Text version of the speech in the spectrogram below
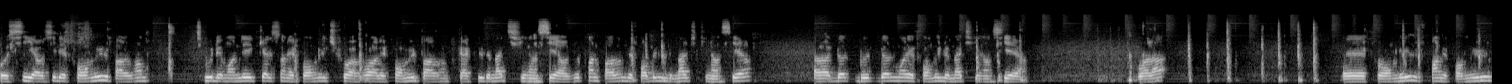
aussi, il y a aussi des formules, par exemple, si vous demandez quelles sont les formules qu'il faut avoir, les formules, par exemple, calcul de maths financières. Je vais prendre, par exemple, des formules de maths financières. Euh, donne-moi les formules de maths financières. Voilà. Les formules, je prends les formules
